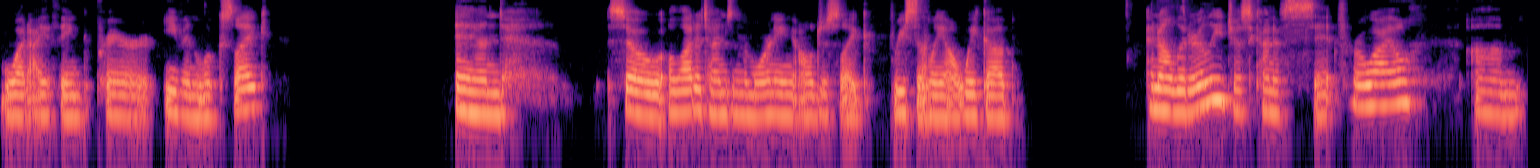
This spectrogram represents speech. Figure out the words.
what I think prayer even looks like. And so a lot of times in the morning i'll just like recently i'll wake up and i'll literally just kind of sit for a while. Um,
